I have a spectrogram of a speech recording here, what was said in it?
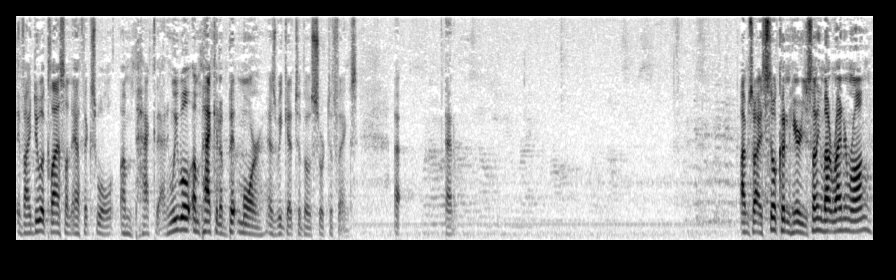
if I do a class on ethics, we'll unpack that. And we will unpack it a bit more as we get to those sorts of things. Uh, Adam. I'm sorry, I still couldn't hear you. Something about right and wrong?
